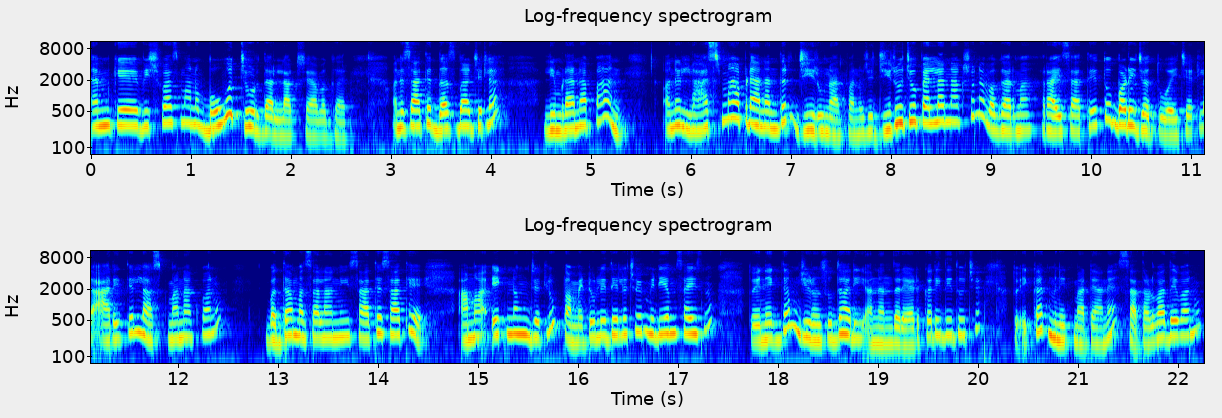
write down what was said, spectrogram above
એમ કે વિશ્વાસમાં બહુ જ જોરદાર લાગશે આ વઘાર. અને સાથે દસ બાર જેટલા લીમડાના પાન અને લાસ્ટમાં આપણે આના અંદર જીરું નાખવાનું છે. જીરું જો પહેલાં નાખશો ને વઘારમાં, રાઈ સાથે, તો બળી જતું હોય છે. એટલે આ રીતે લાસ્ટમાં નાખવાનું બધા મસાલાની સાથે સાથે આમાં એક નંગ જેટલું ટમેટું લીધેલું છે મીડિયમ સાઇઝનું તો એને એકદમ ઝીણું સુધારી અને અંદર એડ કરી દીધું છે. તો એકાદ મિનિટ માટે આને સાતળવા દેવાનું.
